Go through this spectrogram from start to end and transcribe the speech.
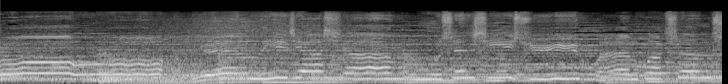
哦，远离家乡，无声唏嘘，幻化成秋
